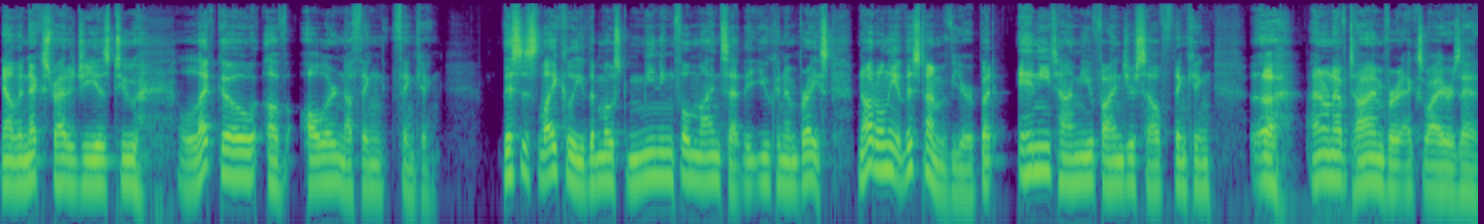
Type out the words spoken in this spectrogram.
Now, the next strategy is to let go of all or nothing thinking. This is likely the most meaningful mindset that you can embrace, not only at this time of year, but any time you find yourself thinking, ugh, I don't have time for X, Y, or Z.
